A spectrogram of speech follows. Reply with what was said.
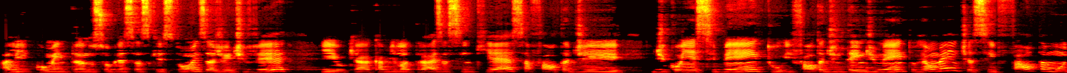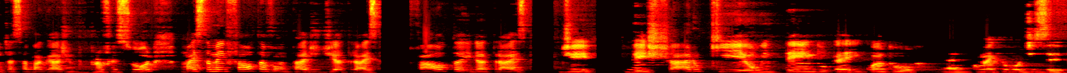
Ali comentando sobre essas questões, a gente vê, e o que a Camila traz, assim, que é essa falta de de conhecimento e falta de entendimento, realmente, assim, falta muito essa bagagem para o professor, mas também falta vontade de ir atrás, falta ir atrás de deixar o que eu entendo é, enquanto, é, como é que eu vou dizer?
